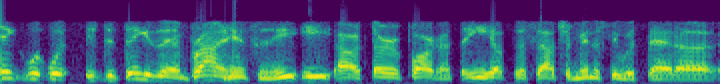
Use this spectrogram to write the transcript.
think what, what the thing is that Brian Henson, he, he our third partner. I think he helped us out tremendously with that. Uh,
